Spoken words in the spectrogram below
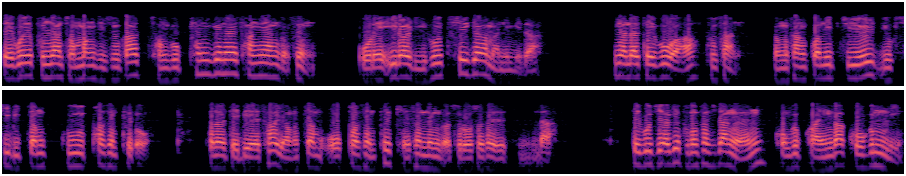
대구의 분양 전망 지수가 전국 평균을 상회한 것은 올해 1월 이후 7개월 만입니다. 지난달 대구와 부산, 경상권 입주율 62.9%로 전월 대비해서 0.5% 개선된 것으로 조사됐습니다. 대구 지역의 부동산 시장은 공급 과잉과 고금리,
